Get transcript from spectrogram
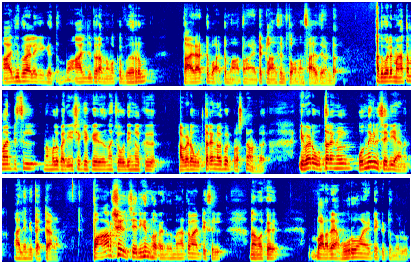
ആൽജിബ്രയിലേക്കൊക്കെ എത്തുമ്പോൾ ആൽജിബ്ര നമുക്ക് വെറും താരാട്ട് പാട്ട് മാത്രമായിട്ട് ക്ലാസ്സിൽ തോന്നാൻ സാധ്യതയുണ്ട്. അതുപോലെ മാത്തമാറ്റിക്സിൽ നമ്മൾ പരീക്ഷയ്ക്കൊക്കെ എഴുതുന്ന ചോദ്യങ്ങൾക്ക് അവയുടെ ഉത്തരങ്ങൾക്ക് ഒരു പ്രശ്നമുണ്ട്. ഇവയുടെ ഉത്തരങ്ങൾ ഒന്നുകിൽ ശരിയാണ് അല്ലെങ്കിൽ തെറ്റാണ്. പാർഷ്യൽ ശരി എന്ന് പറയുന്നത് മാത്തമാറ്റിക്സിൽ നമുക്ക് വളരെ അപൂർവമായിട്ടേ കിട്ടുന്നുള്ളൂ.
